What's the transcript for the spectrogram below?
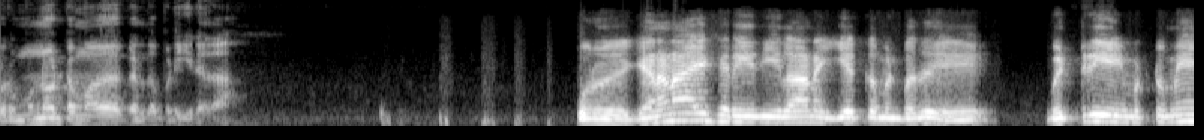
ஒரு முன்னோட்டமாக கருதப்படுகிறதா? ஒரு ஜனநாயக ரீதியிலான இயக்கம் என்பது வெற்றியை மட்டுமே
